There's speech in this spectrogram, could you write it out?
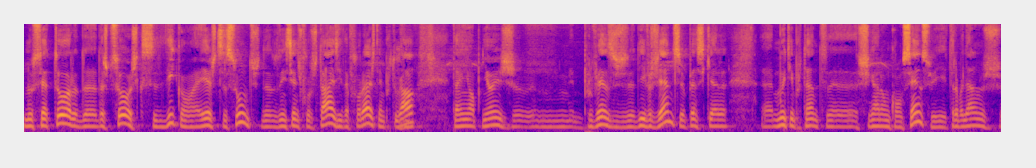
no setor de, das pessoas que se dedicam a estes assuntos dos incêndios florestais e da floresta em Portugal. Uhum. Têm opiniões, hum, por vezes, divergentes. Eu penso que era eh, muito importante eh, chegar a um consenso e trabalharmos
